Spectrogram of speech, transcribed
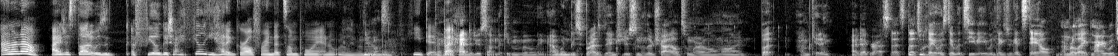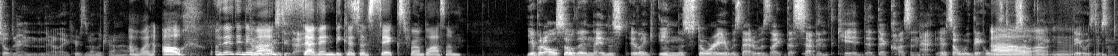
I don't know. I just thought it was a, a feel good show. I feel like he had a girlfriend at some point. I don't really remember. have. He did, they but had to do something to keep him moving. I wouldn't be surprised if they introduced another child somewhere along the line. But I'm kidding. I digress. That's that's what they always did with TV when things would get stale. Remember, like Married with Children, and they're like, "Here's another child." oh, what, oh, oh, they didn't They name would always do that. seven because of six from Blossom. Yeah, but also then in the like in the story, it was that it was like the seventh kid that their cousin had. It's always they always Oh, do oh, something. yeah, They always do something.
